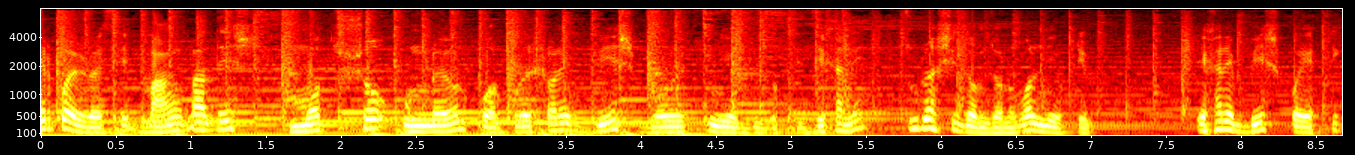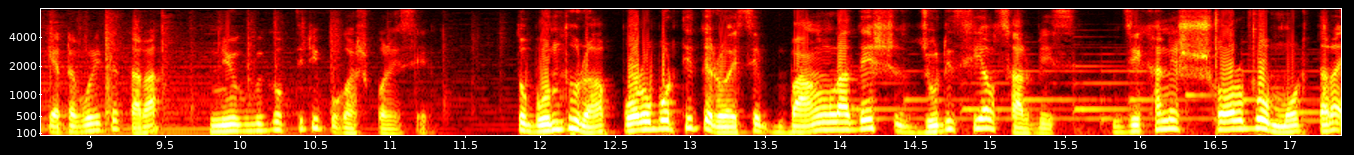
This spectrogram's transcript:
এরপরে রয়েছে বাংলাদেশ মৎস্য উন্নয়ন কর্পোরেশনের বেশ বড় একটি নিয়োগ বিজ্ঞপ্তি, যেখানে চুরাশি জন জনবল নিয়োগ দেবে। এখানে বেশ কয়েকটি ক্যাটাগরিতে তারা নিয়োগ বিজ্ঞপ্তিটি প্রকাশ করেছে। তো বন্ধুরা, পরবর্তীতে রয়েছে বাংলাদেশ জুডিশিয়াল সার্ভিস, যেখানে সর্বমোট তারা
